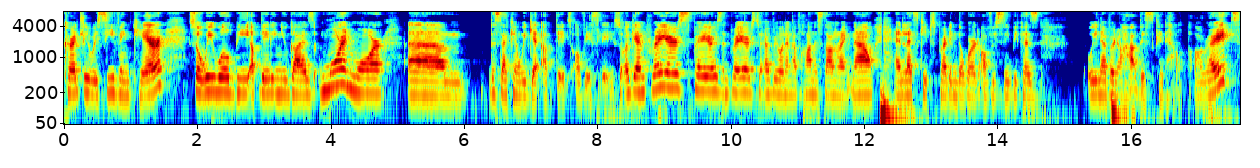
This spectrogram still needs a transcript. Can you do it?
currently receiving care. So we will be updating you guys more and more um, the second we get updates, obviously. So again, prayers, prayers, and prayers to everyone in Afghanistan right now. And let's keep spreading the word, obviously, because we never know how this could help. All right.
